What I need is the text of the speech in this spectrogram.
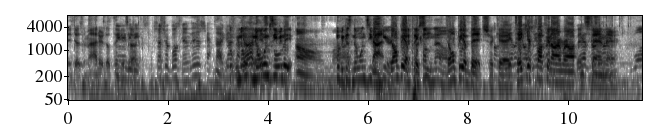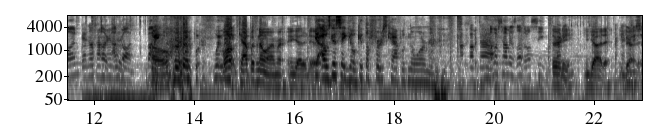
it, it doesn't matter. They'll think it's us. Maybe. Since we're both in this, yeah. Nah, dude, No- no it. It's one's even- totally- Oh my. No, because no one's even Nah, here. Don't be a if they pussy. come now. Don't be a bitch, oh, okay? have, like, Take no- your fucking no- armor off and have no stand there. One. No time Look, I'm this. gone. Oh. Bye. Oh. Wait, wait, well, wait. cap with no armor. You gotta do it. Yeah, I was gonna say, yo, get the first cap with no armor. I fucked up. How much time is left? I don't see. 30. You got it. You got it.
